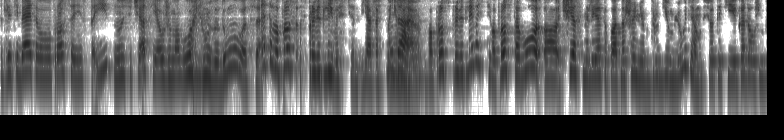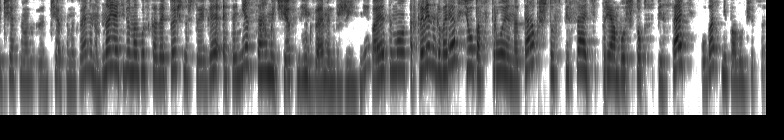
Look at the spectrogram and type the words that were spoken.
для тебя этого вопроса не стоит, но сейчас я уже могу о нем задумываться. Это вопрос справедливости, я так Ну понимаю. Вопрос справедливости, вопрос того, э, честно ли это по отношению к другим людям. Все-таки ЕГЭ должен быть честным, экз- честным экзаменом. Но я тебе могу сказать точно, что ЕГЭ это не самый честный экзамен в жизни. Поэтому, откровенно говоря, все построено так, что списать прям вот чтоб списать, у вас не получится.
